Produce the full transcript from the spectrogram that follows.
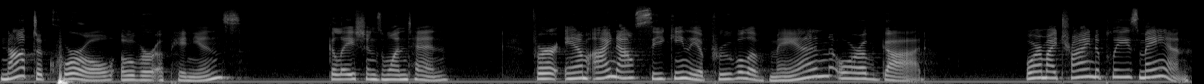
not to quarrel over opinions. Galatians 1:10 For am I now seeking the approval of man or of God? Or am I trying to please man?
